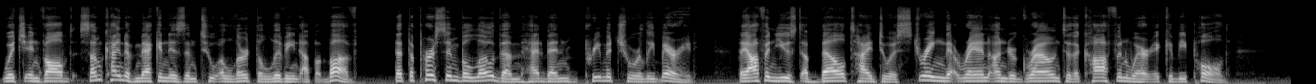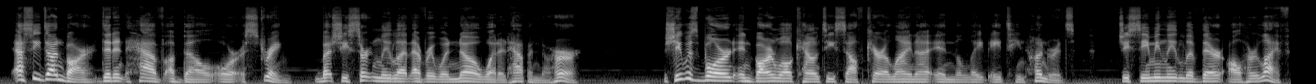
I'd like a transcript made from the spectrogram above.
which involved some kind of mechanism to alert the living up above that the person below them had been prematurely buried. They often used a bell tied to a string that ran underground to the coffin where it could be pulled. Essie Dunbar didn't have a bell or a string but she certainly let everyone know what had happened to her. She was born in Barnwell County, South Carolina in the late 1800s. She seemingly lived there all her life,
